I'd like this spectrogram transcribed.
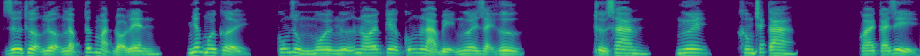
dư thượng lượng lập tức mặt đỏ lên, nhấp môi cười, cũng dùng môi ngữ nói kia cũng là bị ngươi dạy hư. Thử san, ngươi, không trách ta. Quái cái gì?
